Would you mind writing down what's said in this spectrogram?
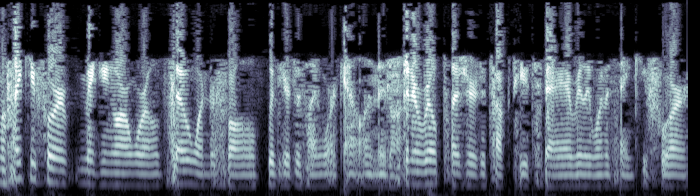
Well, thank you for making our world so wonderful with your design work, Alan. It's been a real pleasure to talk to you today. I really want to thank you for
